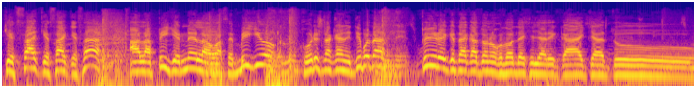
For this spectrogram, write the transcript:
και θα και θα και θα αλλά πήγε νέλα ο Αθεμπίγιο χωρίς να κάνει τίποτα πήρε και τα 180 χιλιαρικάκια του.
